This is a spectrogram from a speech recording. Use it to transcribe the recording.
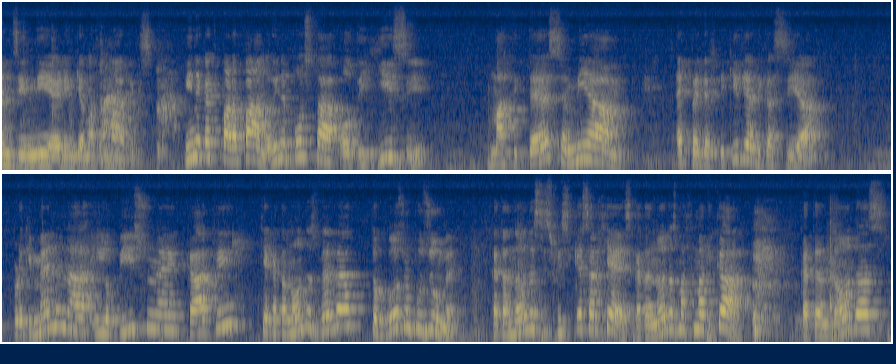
engineering και mathematics. Είναι κάτι παραπάνω, είναι πώς θα οδηγήσει μαθητές σε μια εκπαιδευτική διαδικασία προκειμένου να υλοποιήσουν κάτι και κατανοώντας βέβαια τον κόσμο που ζούμε. Κατανοώντας τις φυσικές αρχές, κατανοώντας μαθηματικά, κατανοώντας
